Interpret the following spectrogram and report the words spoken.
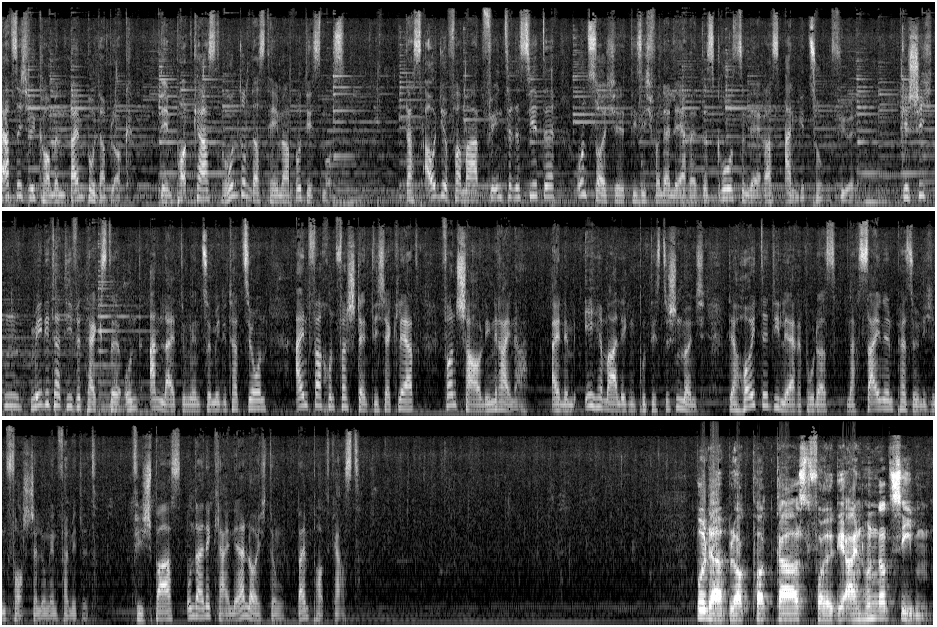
Herzlich willkommen beim Buddha Blog, dem Podcast rund um das Thema Buddhismus. Das Audioformat für Interessierte und solche, die sich von der Lehre des großen Lehrers angezogen fühlen. Geschichten, meditative Texte und Anleitungen zur Meditation einfach und verständlich erklärt von Shaolin Rainer, einem ehemaligen buddhistischen Mönch, der heute die Lehre Buddhas nach seinen persönlichen Vorstellungen vermittelt. Viel Spaß und eine kleine Erleuchtung beim Podcast. Buddha Blog Podcast Folge 107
